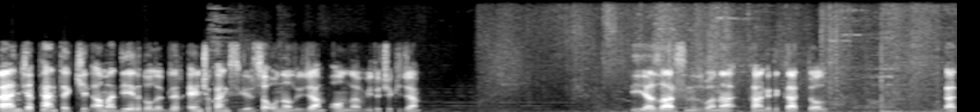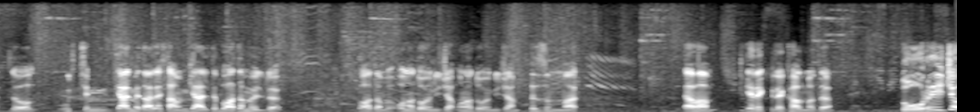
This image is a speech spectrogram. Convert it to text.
Bence pentakill ama diğeri de olabilir. En çok hangisi gelirse onu alacağım. Onunla video çekeceğim. Bir yazarsınız bana. Kanka dikkatli ol. Dikkatli ol. Ultim gelmedi hala. Tamam geldi. Bu adam öldü. Bu adamı ona da oynayacağım. Ona da oynayacağım. Hızım var. Devam. Gerek bile kalmadı. Doğrayıcı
